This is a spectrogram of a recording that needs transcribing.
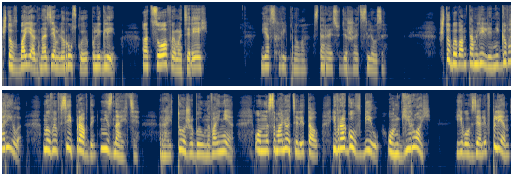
что в боях на землю русскую полегли, отцов и матерей. Я всхлипнула, стараясь удержать слезы. Что бы вам там Лилия не говорила, но вы всей правды не знаете. Рай тоже был на войне. Он на самолете летал и врагов бил. Он герой. Его взяли в плен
